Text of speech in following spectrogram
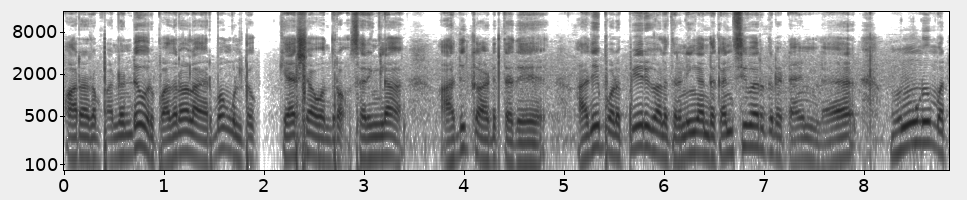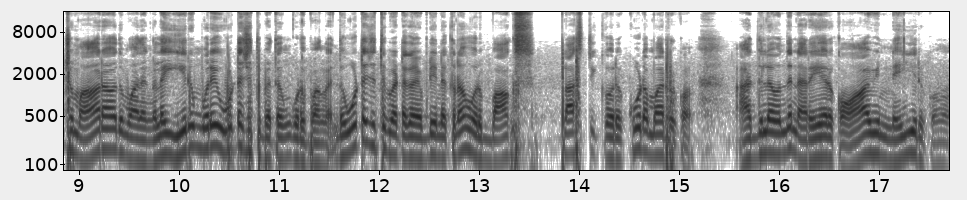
ஆறாயிரம் பன்னெண்டு ஒரு பதினாலாயிரம் ரூபாய் உங்கள்கிட்ட கேஷாக வந்துடும் சரிங்களா? அதுக்கு அடுத்தது அதே போல் பேறு காலத்தில் நீங்கள் அந்த கன்சீவாக இருக்கிற டைமில் மூணு மற்றும் ஆறாவது மாதங்களில் இருமுறை ஊட்டச்சத்து பெட்டகம் கொடுப்பாங்க. இந்த ஊட்டச்சத்து பெட்டகம் எப்படி இருக்குன்னா ஒரு பாக்ஸ் பிளாஸ்டிக் ஒரு கூடை மாதிரி இருக்கும். அதில் வந்து நிறைய இருக்கும். ஆவின் நெய் இருக்கும்.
